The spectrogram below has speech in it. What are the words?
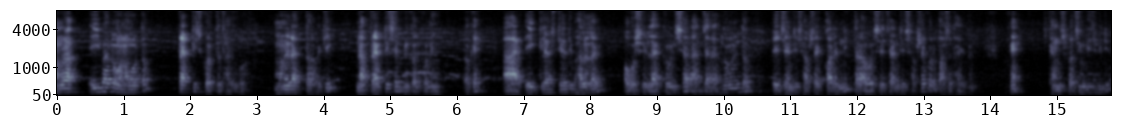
আমরা এইভাবে অনবরত প্র্যাকটিস করতে থাকব। মনে রাখতে হবে কি? না প্র্যাকটিসের বিকল্প নেই ওকে আর এই ক্লাসটি যদি ভালো লাগে, অবশ্যই লাইক করুন শেয়ার আর যারা এখনও পর্যন্ত এই চ্যানেলটি সাবস্ক্রাইব করেননি, তারা অবশ্যই চ্যানেলটি সাবস্ক্রাইব করে পাশে থাকবেন okay thanks watching this video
